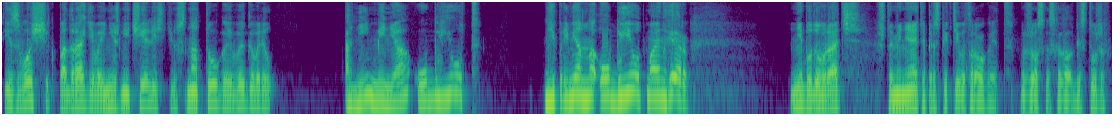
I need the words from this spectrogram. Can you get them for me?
Извозчик, подрагивая нижней челюстью, с натугой выговорил «Они меня убьют! Непременно убьют, Майнгер!» «Не буду врать, что меня эта перспектива трогает», — жестко сказал Бестужев.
